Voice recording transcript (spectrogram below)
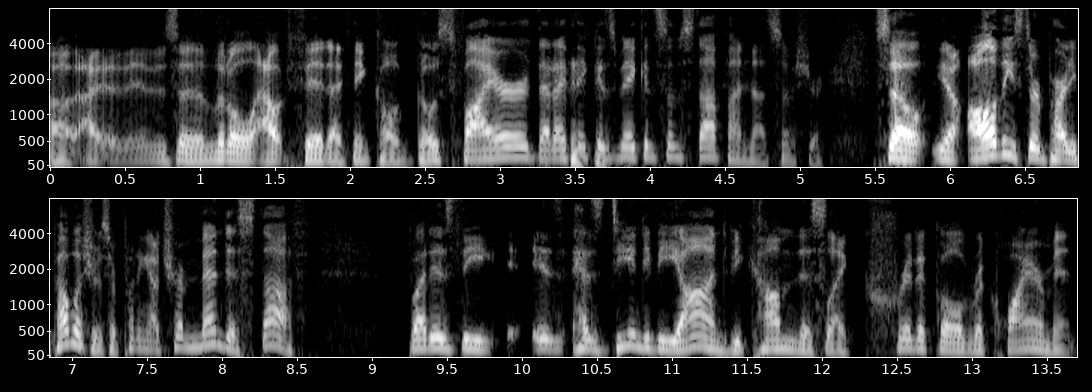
uh, I, it was a little outfit I think called Ghostfire that I think is making some stuff. I'm not so sure. So you know, all these third party publishers are putting out tremendous stuff. But is the is has D and D Beyond become this like critical requirement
